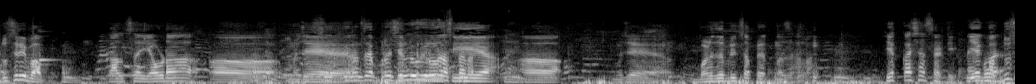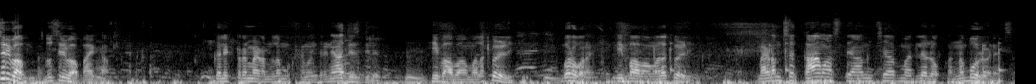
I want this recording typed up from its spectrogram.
दुसरी बाब कालचा एवढा म्हणजे म्हणजे बळजबरीचा प्रयत्न झाला. हे कशासाठी? एक बाब दुसरी बाब दुसरी बाब ऐका. कलेक्टर मॅडमला मुख्यमंत्र्यांनी आदेश दिले ही बाबा आम्हाला कळली. बरोबर आहे. ही बाबा आम्हाला कळली. मॅडमचं काम असते आमच्या मधल्या लोकांना बोलवण्याचं.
